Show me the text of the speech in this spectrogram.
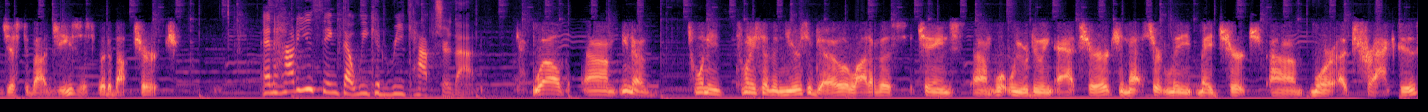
just about Jesus, but about church. And how do you think that we could recapture that? Well, um, you know, 20, 27 years ago, a lot of us changed um, what we were doing at church, and that certainly made church um, more attractive.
